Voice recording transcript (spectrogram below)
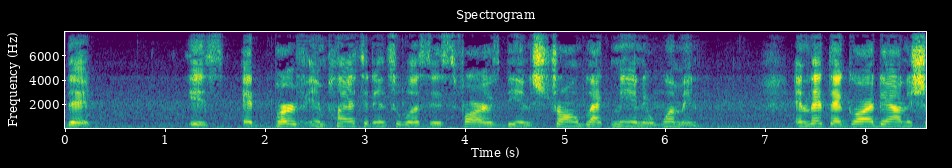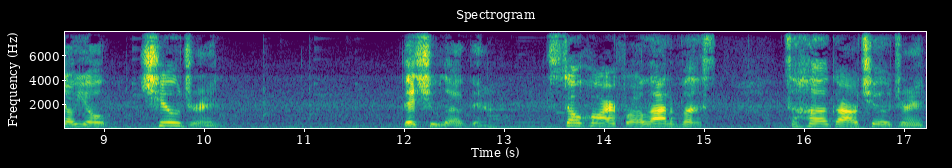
that is at birth implanted into us as far as being a strong black man and woman and let that guard down and show your children that you love them. so hard for a lot of us to hug our children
